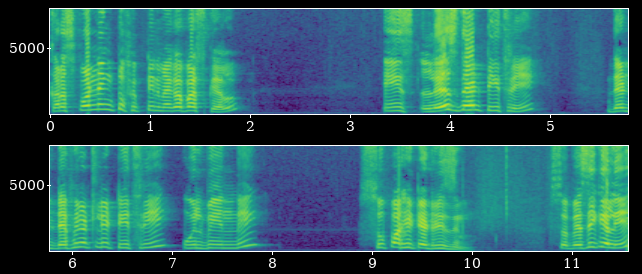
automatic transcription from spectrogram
corresponding to 15 megapascal is less than T 3 then definitely T 3 will be in the superheated region. So, basically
